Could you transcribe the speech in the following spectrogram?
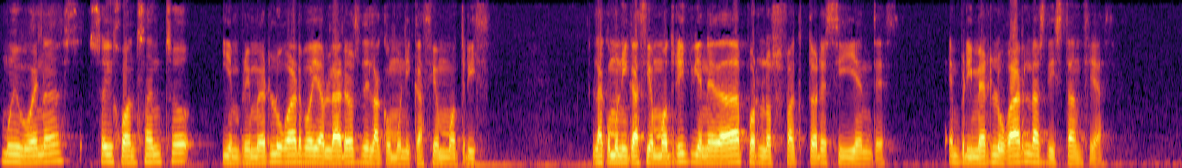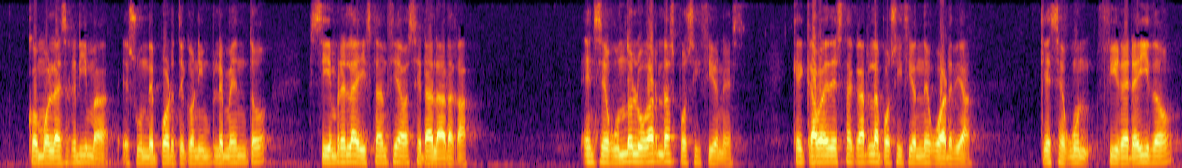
Muy buenas, soy Juan Sancho y en primer lugar voy a hablaros de la comunicación motriz. La comunicación motriz viene dada por los factores siguientes. En primer lugar, las distancias. Como la esgrima es un deporte con implemento, siempre la distancia será larga. En segundo lugar, las posiciones, que cabe destacar la posición de guardia, que según Figueiredo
